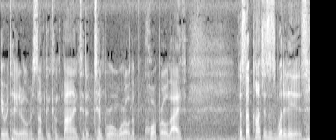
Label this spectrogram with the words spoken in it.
irritated over something confined to the temporal world of corporal life, the subconscious is what it is.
